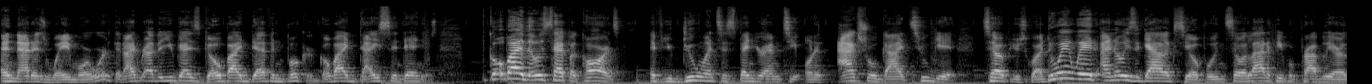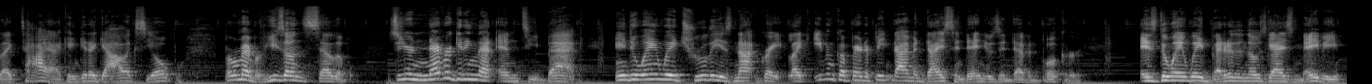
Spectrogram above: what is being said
and that is way more worth it. I'd rather you guys go buy Devin Booker, go buy Dyson Daniels, go buy those type of cards if you do want to spend your MT on an actual guy to get to help your squad. Dwyane Wade, I know he's a Galaxy Opal, and so a lot of people probably are like, Ty, I can get a Galaxy Opal. But remember, he's unsellable. So you're never getting that MT back. And Dwyane Wade truly is not great. Like, even compared to Pink Diamond, Dyson Daniels, and Devin Booker, is Dwyane Wade better than those guys? Maybe.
